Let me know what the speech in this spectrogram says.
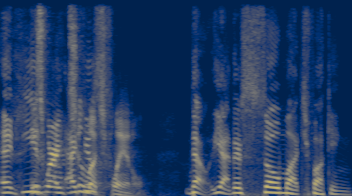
And he He's is wearing I- I too feel much flannel. No, yeah, there's so much fucking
